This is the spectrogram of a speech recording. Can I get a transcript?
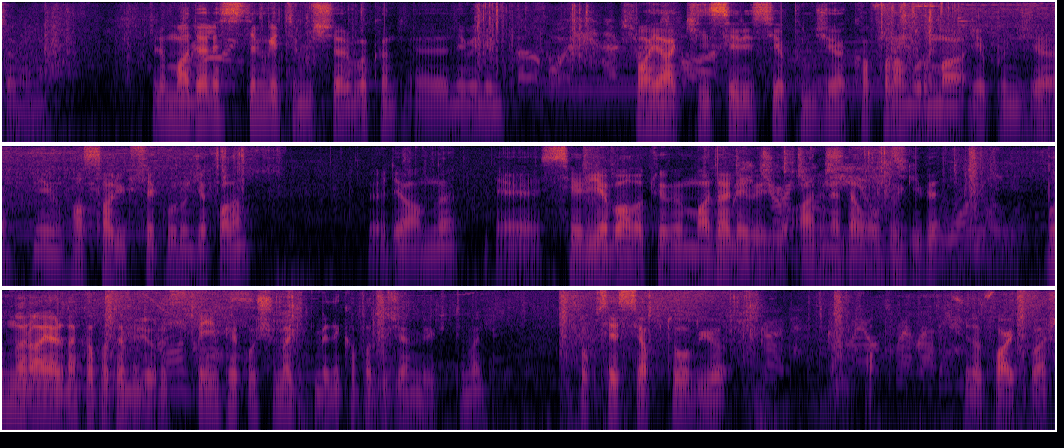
Sen onu. Böyle madalya sistemi getirmişler bakın e, ne bileyim bayağı kill serisi yapınca kafadan vurma yapınca ne bileyim hasar yüksek vurunca falan böyle devamlı e, seriye bağlatıyor ve madalya veriyor arenada olduğu gibi. Bunları ayardan kapatabiliyoruz. Benim pek hoşuma gitmedi kapatacağım büyük ihtimal. Çok ses yaptığı oluyor. Şurada fight var.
